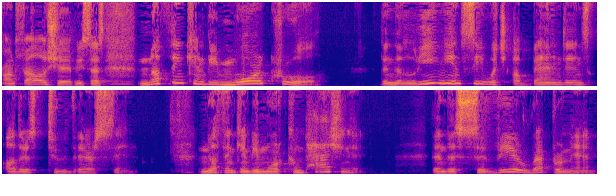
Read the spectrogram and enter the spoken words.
on fellowship. He says, Nothing can be more cruel than the leniency which abandons others to their sin. Nothing can be more compassionate than the severe reprimand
